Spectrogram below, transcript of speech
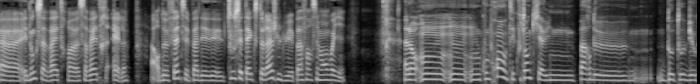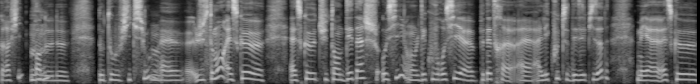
Euh, et donc ça va être ça va être elle. Alors de fait, c'est pas des, tous ces textes-là, je lui ai pas forcément envoyé. Alors, on, comprend en t'écoutant qu'il y a une part de d'autobiographie, enfin mhm. de d'autofiction. Mhm. Euh, justement, est-ce que est-ce que tu t'en détaches aussi? On le découvre aussi euh, peut-être euh, à, l'écoute des épisodes, mais est-ce que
